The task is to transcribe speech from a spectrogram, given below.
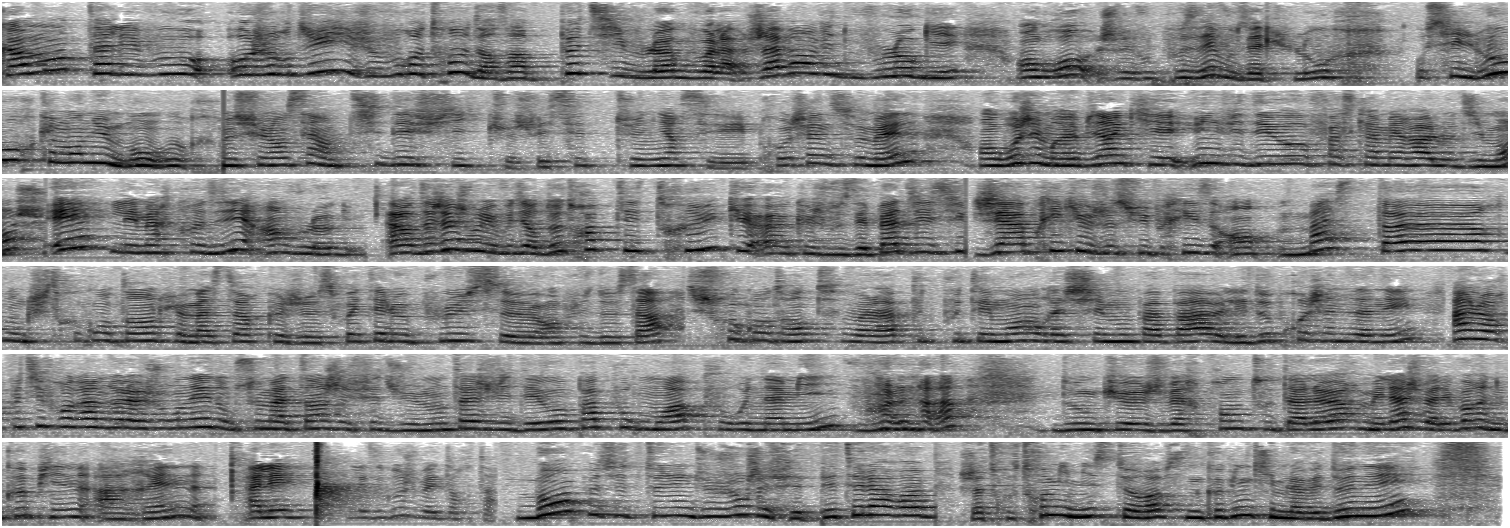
comment allez-vous Aujourd'hui? Je vous retrouve dans un petit vlog, voilà j'avais envie de vlogger. En gros je vais vous poser, vous êtes lourd, aussi lourd que mon humour. Je me suis lancé un petit défi que je vais essayer de tenir ces prochaines semaines. En gros j'aimerais bien qu'il y ait une vidéo face caméra le dimanche et les mercredis un vlog. Alors déjà je voulais vous dire deux trois petits trucs euh, que je vous ai pas dit ici. J'ai appris que je suis prise en master, donc je suis trop contente, le master que je souhaitais le plus euh, en plus de ça. Je suis trop contente, voilà, Pout Pout et moi on reste chez mon papa euh, les deux prochaines années. Alors petit programme de la journée, donc ce matin j'ai fait du montage vidéo, pas pour moi, pour une amie, voilà. Donc je vais reprendre tout à l'heure, là je vais aller voir une copine à Rennes Allez, let's go, je vais être en retard Bon, petite tenue du jour, j'ai fait péter la robe Je la trouve trop mimi cette robe, c'est une copine qui me l'avait donnée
